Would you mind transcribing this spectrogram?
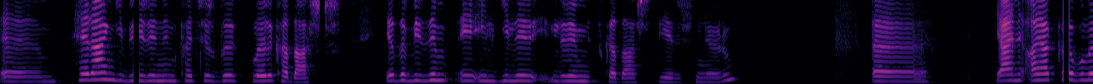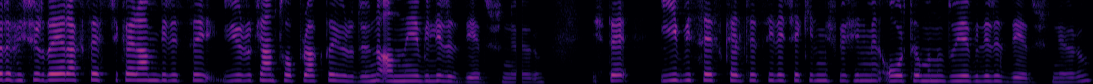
e, herhangi birinin kaçırdıkları kadar ya da bizim e, ilgilerimiz kadar diye düşünüyorum. E, yani ayakkabıları hışırdayarak ses çıkaran birisi yürürken toprakta yürüdüğünü anlayabiliriz diye düşünüyorum. İşte iyi bir ses kalitesiyle çekilmiş bir filmin ortamını duyabiliriz diye düşünüyorum.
